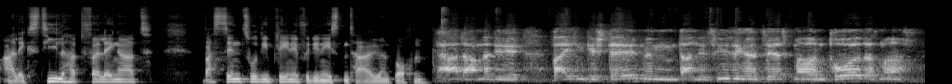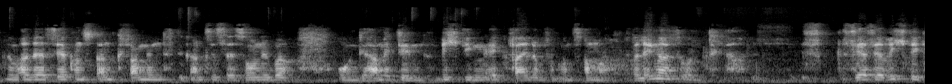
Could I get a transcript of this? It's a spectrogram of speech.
Alex Thiel hat verlängert. Was sind so die Pläne für die nächsten Tage und Wochen? Ja, da haben wir die Weichen gestellt mit Daniel Fiesinger zuerst mal ein Tor, dass man, hat er sehr konstant gefangen die ganze Saison über. Und ja, mit den wichtigen Eckpfeilern von uns haben wir verlängert und ja, sehr, sehr wichtig,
